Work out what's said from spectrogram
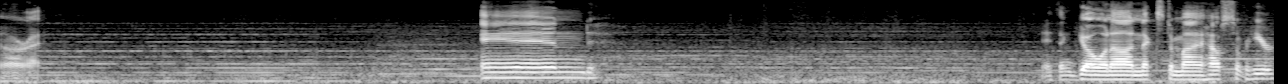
Alright. And... Anything going on next to my house over here?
